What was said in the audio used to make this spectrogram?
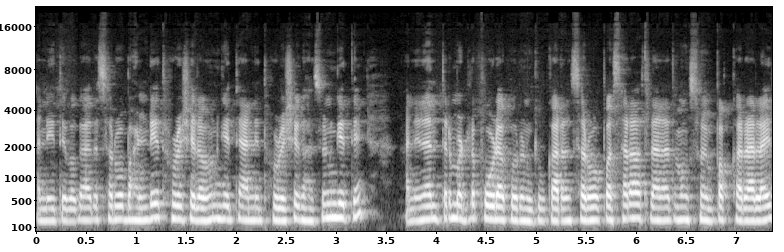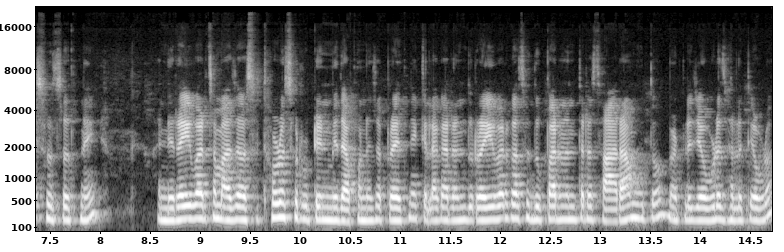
आणि ते बघा आता सर्व भांडे थोडेसे लावून घेते आणि थोडेसे घासून घेते. आणि नंतर म्हटलं पोळ्या करून घेऊ कारण सर्व पसारा असला ना तर मग स्वयंपाक करायलाही सुचत नाही. आणि रविवारचं माझं असं थोडंसं रुटीन मी दाखवण्याचा प्रयत्न केला कारण रविवार कसं दुपारनंतर असा आराम होतो. म्हटलं जेवढं झालं तेवढं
